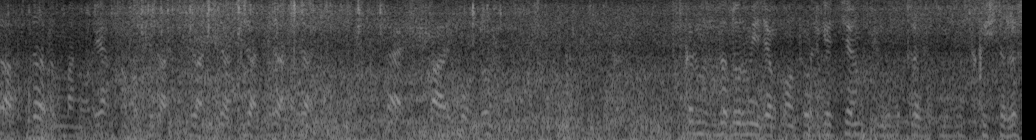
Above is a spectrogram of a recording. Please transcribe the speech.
Sağ, sığdım ben oraya. Güzel, güzel, güzel, güzel, güzel, güzel. Evet, harika oldu. Kırmızıda durmayacağım, kontrollü geçeceğim. Çünkü bu trafik bizi sıkıştırır.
